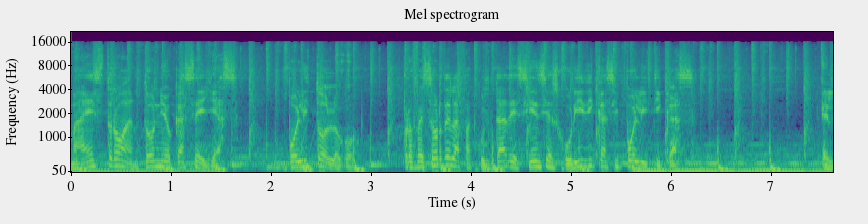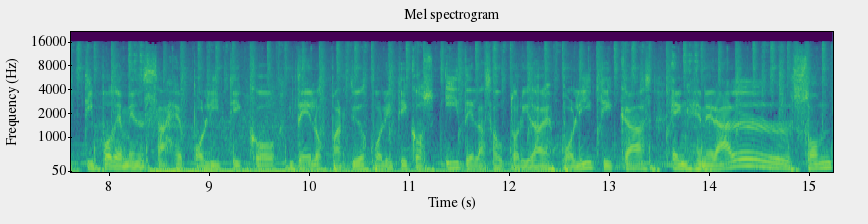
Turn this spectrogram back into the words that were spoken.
Maestro Antonio Casellas, politólogo, profesor de la Facultad de Ciencias Jurídicas y Políticas el tipo de mensaje político de los partidos políticos y de las autoridades políticas. En general son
